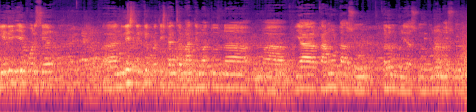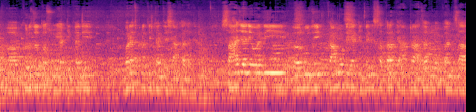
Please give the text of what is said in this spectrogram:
गेली एक वर्ष निलेश लिंके प्रतिष्ठानच्या माध्यमातून या कामोटा असो कळंबुले असो उरण असो कर्जत असो या ठिकाणी बऱ्याच प्रतिष्ठानच्या शाखा झाल्या. सहा जानेवारी रोजी कामोटे या ठिकाणी सतरा ते अठरा हजार लोकांचा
